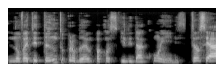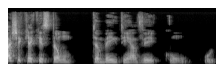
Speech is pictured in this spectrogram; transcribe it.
não vai ter tanto problema para conseguir lidar com eles. Então você acha que a questão também tem a ver com o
